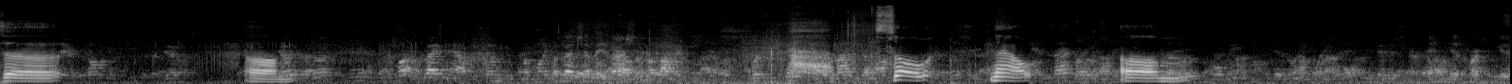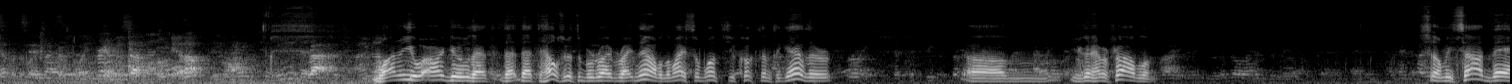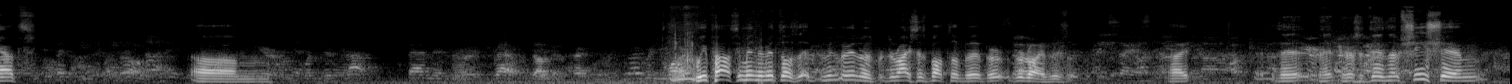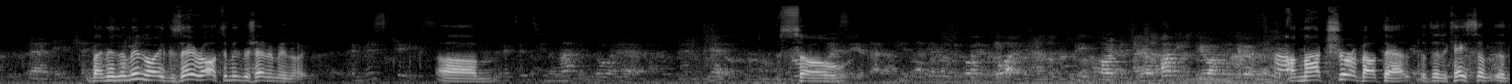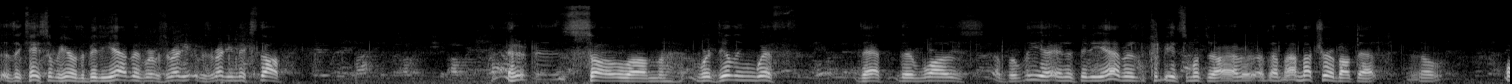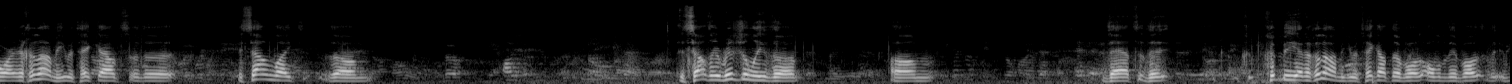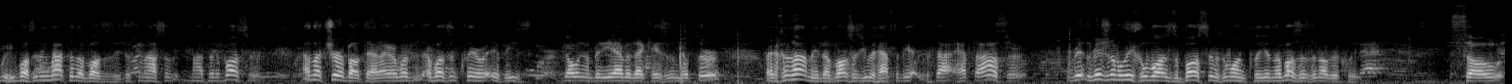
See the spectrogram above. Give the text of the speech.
the um, so now, um, why don't you argue that, that, that helps with the Baroiv right now? But the Maisa, once you cook them together, um, you're going to have a problem. So, mitzad that, um, we pass him in the middle, the rice is bottled There's right. there's a din of shishim. By min minoi gzeira otamin b'shenim minoi. Um, so I'm not sure about that, but in the case of the, the case over here of the Bidiyah, where it was already it was already mixed up. So um, we're dealing with that there was a belia in it b'di'ev. It could be it's mutter. I'm not sure about that. You know, or he would take out the. It sounded like the. Um, it sounds like originally the um, that the could be an economy. You would take out the all of the he wasn't being mad to the bosses. He just mad to the bosser. I'm not sure about that. I wasn't I wasn't clear if he's going on b'di'ev. That case is mutter. Right, economy. The bosses you would have to be have to answer. The original malicha was the bosser was one kli and the bosser is another kli. So,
